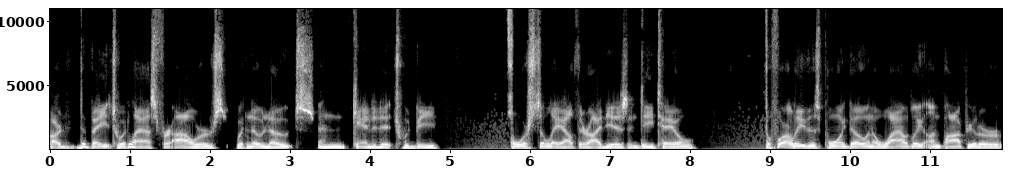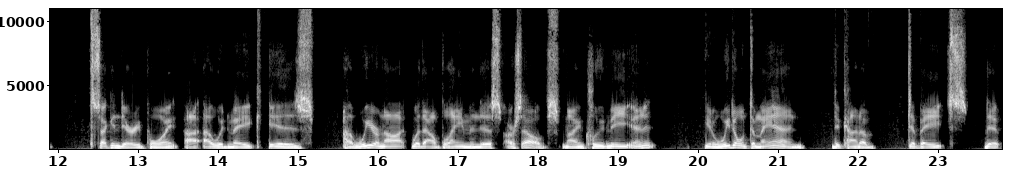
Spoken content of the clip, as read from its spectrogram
our debates would last for hours with no notes, and candidates would be forced to lay out their ideas in detail. Before I leave this point, though, in a wildly unpopular secondary point I, I would make is uh, we are not without blame in this ourselves. I include me in it. You know, we don't demand the kind of debates that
